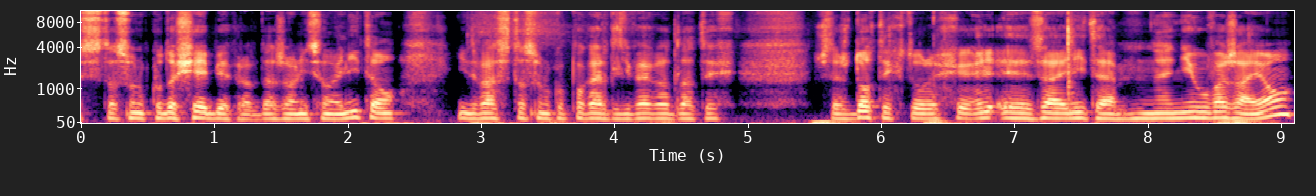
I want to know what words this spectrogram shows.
w stosunku do siebie, prawda, że oni są elitą i dwa stosunku pogardliwego dla tych, czy też do tych, których e, e, za elitę nie uważają.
